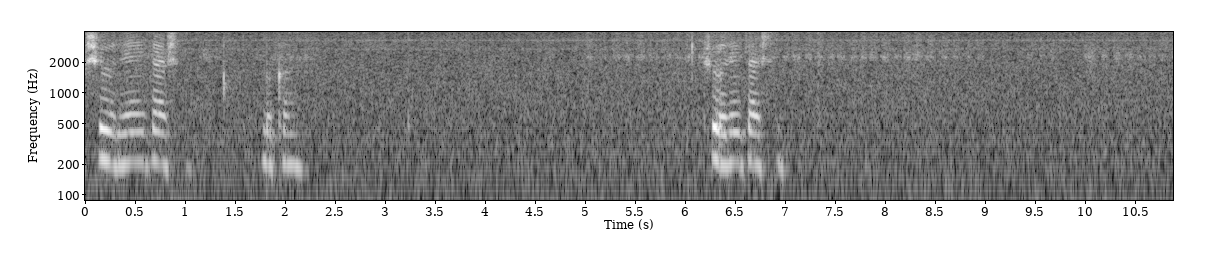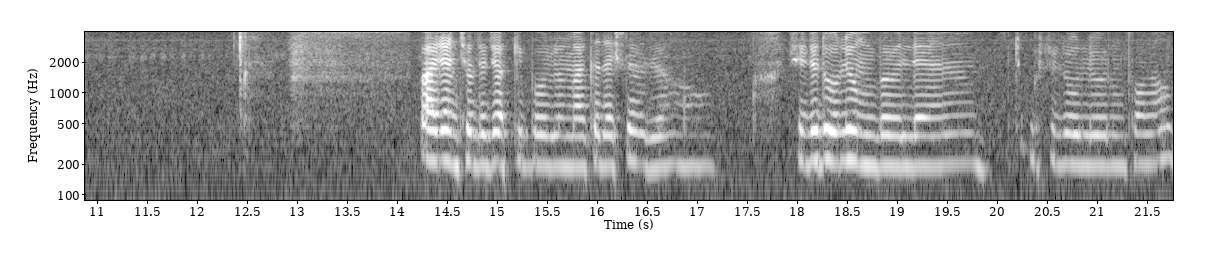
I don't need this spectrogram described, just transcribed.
Şöyle gelsin. Bakalım. Şöyle gelsin. Bazen çıldıracak gibi oluyorum arkadaşlar ya. Sizde de oluyor mu böyle? Çok mutsuz oluyorum falan.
